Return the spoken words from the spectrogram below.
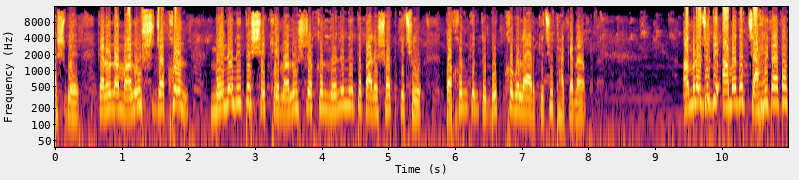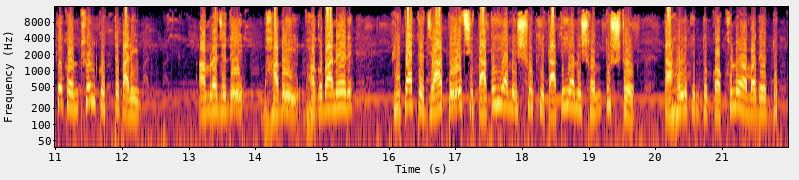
আসবে। কেননা মানুষ যখন মেনে নিতে শেখে, মানুষ যখন মেনে নিতে পারে সবকিছু, তখন কিন্তু দুঃখ বলে আর কিছু থাকে না। আমরা যদি আমাদের চাহিদাটাকে কন্ট্রোল করতে পারি, আমরা যদি ভাবি ভগবানের কৃপাতে যা পেয়েছি তাতেই আমি সুখী, তাতেই আমি সন্তুষ্ট, তাহলে কিন্তু কখনো আমাদের দুঃখ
